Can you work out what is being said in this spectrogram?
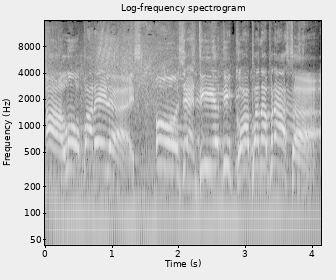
Alô, Parelhas! Hoje é dia de Copa na Praça!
